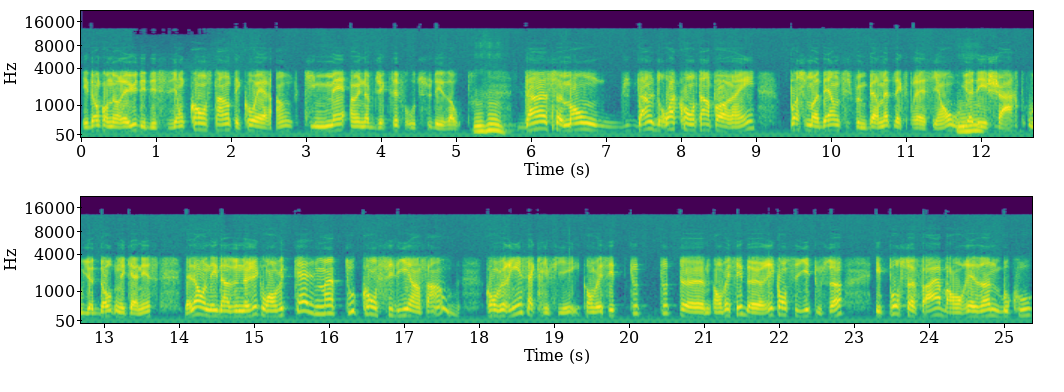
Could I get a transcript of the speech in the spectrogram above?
Et donc, on aurait eu des décisions constantes et cohérentes qui mettent un objectif au-dessus des autres. Mhm. Dans ce monde, dans le droit contemporain, postmoderne, si je peux me permettre l'expression, où il y a Mhm. des chartes, où il y a d'autres mécanismes. Mais là, on est dans une logique où on veut tellement tout concilier ensemble qu'on veut rien sacrifier, qu'on veut essayer de tout, tout, euh, on va essayer de réconcilier tout ça. Et pour ce faire, ben, on raisonne beaucoup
